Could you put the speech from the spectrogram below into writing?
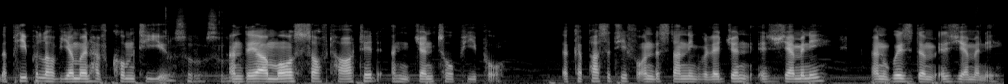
The people of Yemen have come to you, and they are more soft hearted and gentle people. The capacity for understanding religion is Yemeni, and wisdom is Yemeni.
